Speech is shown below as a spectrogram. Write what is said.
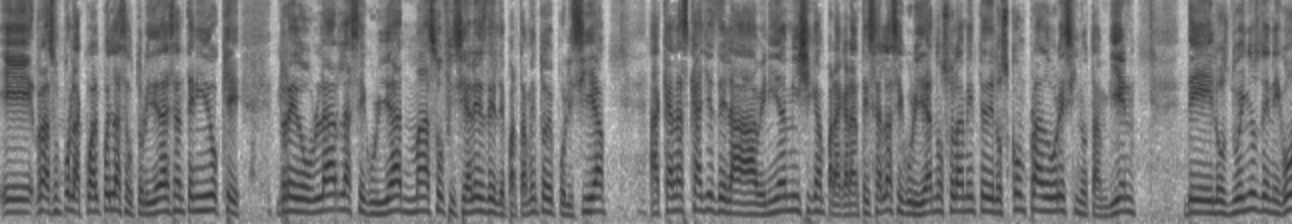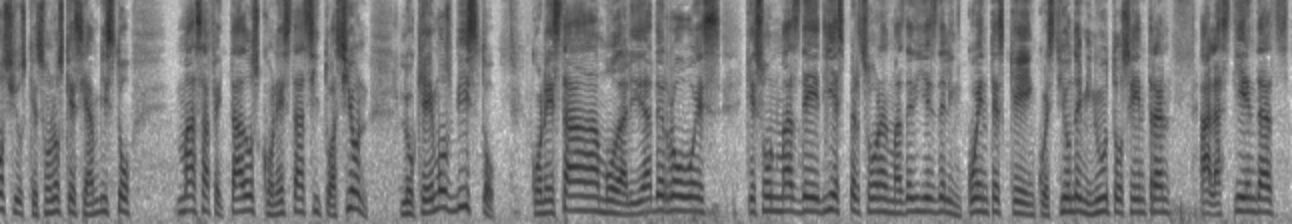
Eh, razón por la cual pues, las autoridades han tenido que redoblar la seguridad más oficiales del Departamento de Policía acá en las calles de la Avenida Michigan para garantizar la seguridad no solamente de los compradores, sino también de los dueños de negocios, que son los que se han visto más afectados con esta situación. Lo que hemos visto con esta modalidad de robo es que son más de 10 personas, más de 10 delincuentes que en cuestión de minutos entran a las tiendas,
